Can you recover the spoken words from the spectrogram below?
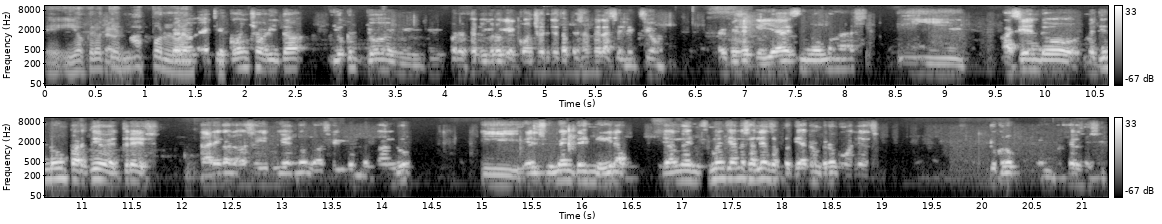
Eh, y yo creo Claro. que es más por lo Pero es que Concha ahorita, yo, yo en- en- por ejemplo, yo creo que Concha ahorita está pensando en la selección. Hay veces que ya es uno más y haciendo, metiendo un partido de tres, Gareca lo va a seguir viendo, lo va a seguir convocando y él su mente es migrar. Ya no, es- su mente ya no es alianza porque ya campeón con alianza. Yo creo que en parecer eso sí.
